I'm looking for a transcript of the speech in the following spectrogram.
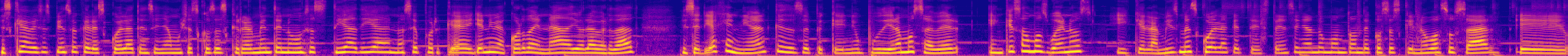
Es que a veces pienso que la escuela te enseña muchas cosas que realmente no usas día a día, no sé por qué, ya ni me acuerdo de nada yo la verdad. Y sería genial que desde pequeño pudiéramos saber en qué somos buenos y que la misma escuela que te está enseñando un montón de cosas que no vas a usar, eh,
